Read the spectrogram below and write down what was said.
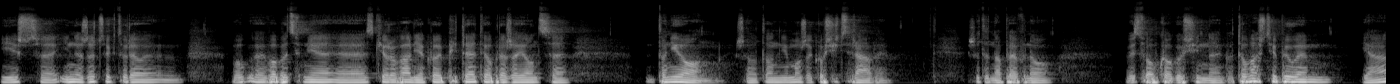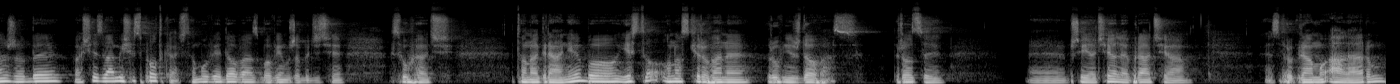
i jeszcze inne rzeczy, które wo- wobec mnie e, skierowali jako epitety obrażające, to nie on, że to on nie może kosić trawy, że to na pewno wysłał kogoś innego. To właśnie byłem ja, żeby właśnie z wami się spotkać. To mówię do was, bo wiem, że będziecie słuchać to nagranie, bo jest to ono skierowane również do was. Drodzy e, przyjaciele, bracia z programu Alarm,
